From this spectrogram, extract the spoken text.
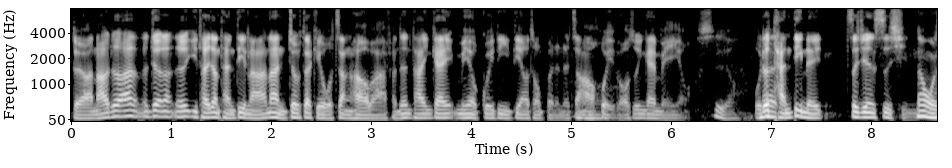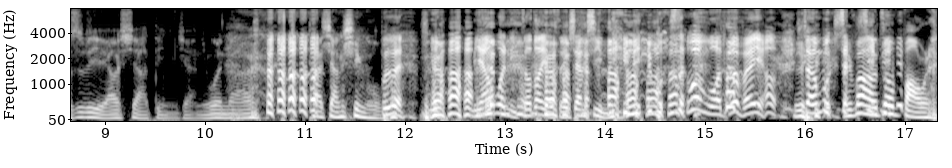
对啊，然后就啊，那就那就一台这样谈定啦、那你就再给我账号吧，反正他应该没有规定一定要从本人的账号汇吧，我说应该没有，是哦，我就谈定了这件事情。那我是不是也要下定一下？你问他，他相信我吗？不是 你，你要问你周遭有谁相信你，你不是问我的朋友相不相你帮我做保人，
